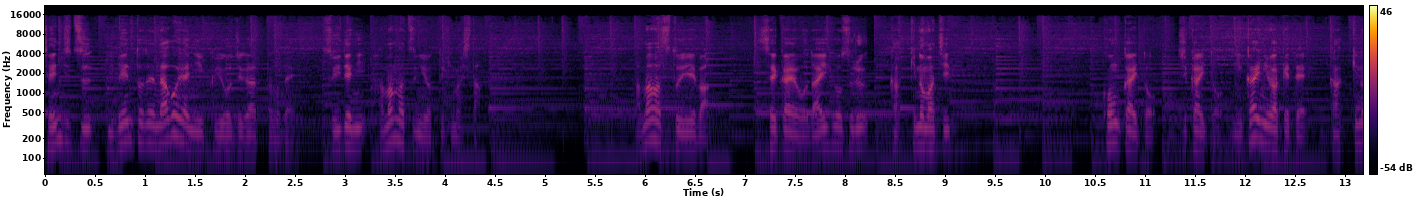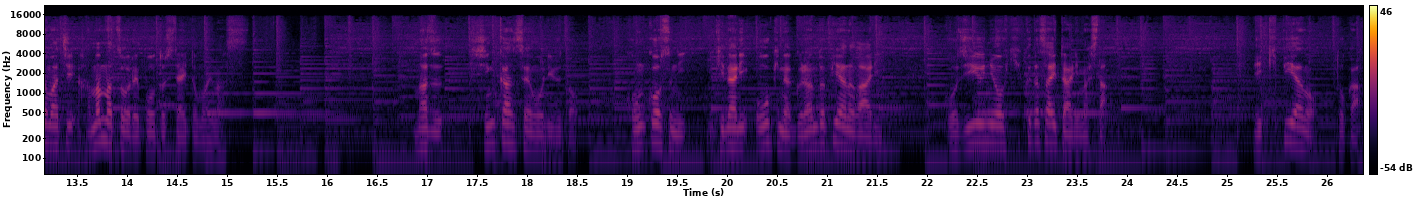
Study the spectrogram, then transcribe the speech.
先日イベントで名古屋に行く用事があったのでついでに浜松に寄ってきました。浜松といえば世界を代表する楽器の街。今回と次回と2回に分けて楽器の街浜松をレポートしたいと思います。まず新幹線を降りるとコンコースにいきなり大きなグランドピアノがありご自由にお聴きくださいとありました。駅ピアノとか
